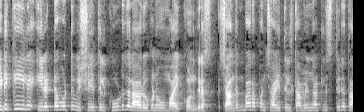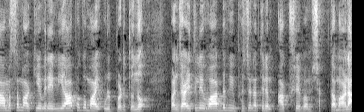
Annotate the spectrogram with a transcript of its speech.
ഇടുക്കിയിലെ ഇരട്ടവോട്ട് വിഷയത്തിൽ കൂടുതൽ ആരോപണവുമായി കോൺഗ്രസ്. ശാന്തൻപാറ പഞ്ചായത്തിൽ തമിഴ്നാട്ടിൽ സ്ഥിര താമസമാക്കിയവരെ വ്യാപകമായി ഉൾപ്പെടുത്തുന്നു. പഞ്ചായത്തിലെ വാർഡ് വിഭജനത്തിലും ആക്ഷേപം ശക്തമാണ്.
